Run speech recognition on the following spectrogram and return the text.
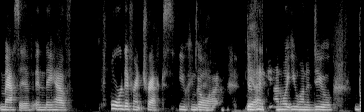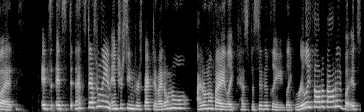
massive and they have four different tracks you can go on depending yeah. on what you want to do. But it's it's that's definitely an interesting perspective. I don't know I don't know if I like has specifically like really thought about it, but it's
